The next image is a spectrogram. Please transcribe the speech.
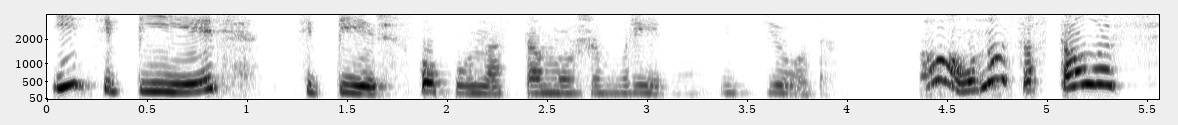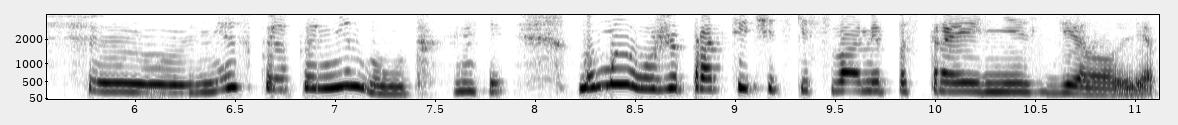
И теперь, теперь, сколько у нас там уже время идет? А, у нас осталось э, несколько минут. Но мы уже практически с вами построение сделали.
